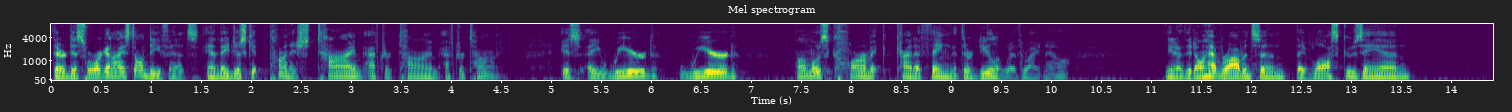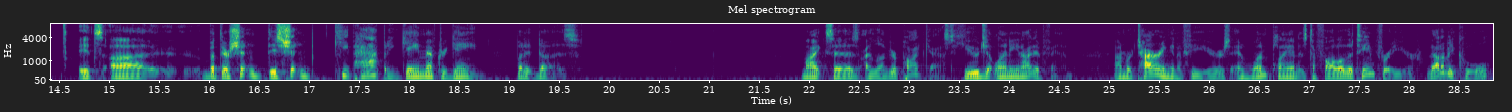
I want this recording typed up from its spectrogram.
they're disorganized on defense and they just get punished time after time after time. It's a weird, weird, almost karmic kind of thing that they're dealing with right now. You know, they don't have Robinson. They've lost Guzan. It's uh, but there shouldn't this shouldn't keep happening game after game, but it does. Mike says, "I love your podcast. Huge Atlanta United fan. I'm retiring in a few years, and one plan is to follow the team for a year. That'll be cool.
